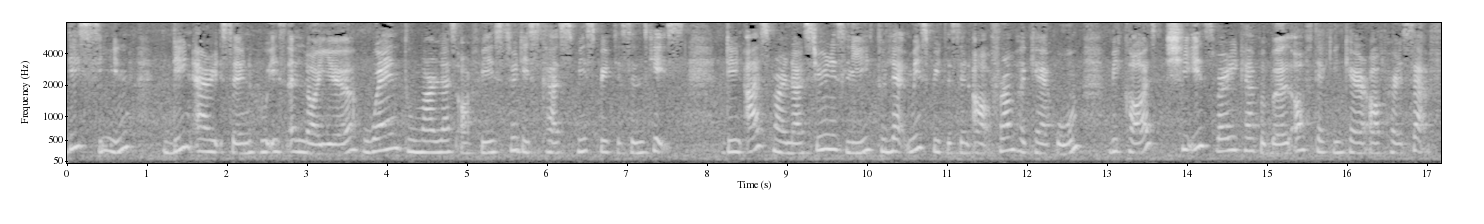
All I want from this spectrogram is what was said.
this scene, Dean Erickson, who is a lawyer, went to Marla's office to discuss Miss Peterson's case. Dean asked Marla seriously to let Miss Peterson out from her care home because she is very capable of taking care of herself.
